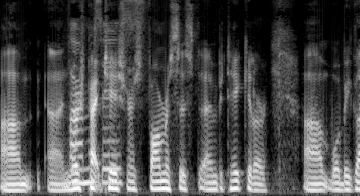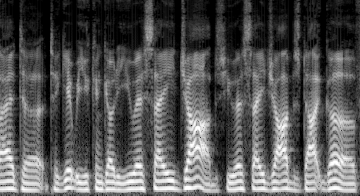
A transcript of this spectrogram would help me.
um, uh, nurse practitioners, pharmacists in particular, um, we'll be glad to, to get you. You can go to USA Jobs, usajobs.gov.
